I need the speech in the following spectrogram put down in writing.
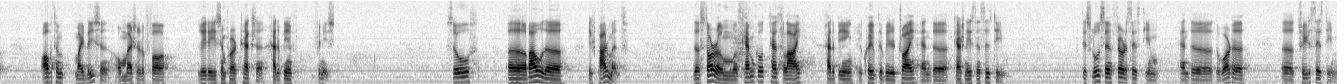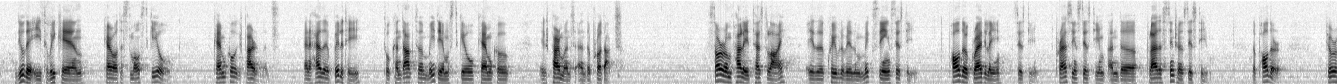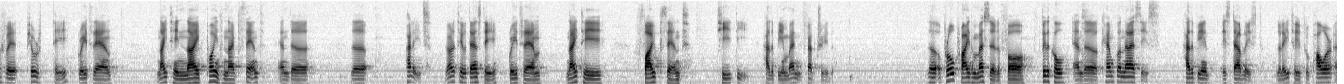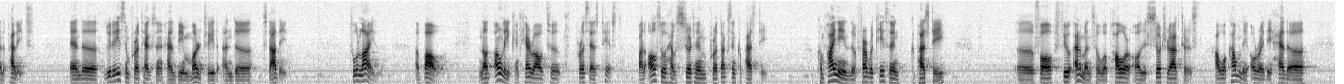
optimization of measures for radiation protection had been finished. So about the experiment, the thorium chemical test line had been equipped with dry and uh, calcination system, dissolution field system, and uh, the water uh, treat system. Using it, we can carry out small-scale chemical experiments and have the ability to conduct medium-scale chemical experiments and products. Thorium pellet test line is equipped with mixing system, powder grading system, pressing system, and uh, sintering system. The powder purity, greater than 99.9% and uh, the pellet relative density greater than 95% TD has been manufactured. The appropriate method for physical and uh, chemical analysis has been established related to power and pellets, and uh, radiation protection has been monitored and uh, studied. Two lines above not only can carry out uh, process tests, but also have certain production capacity. Combining the fabrication capacity uh, for few elements of power or research reactors, our company already had a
